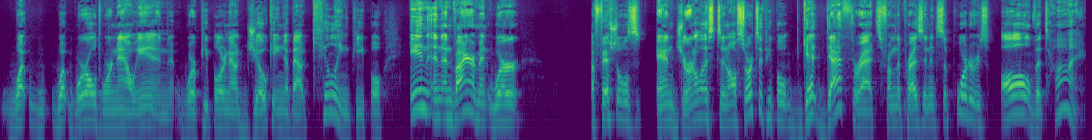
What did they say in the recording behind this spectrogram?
what what world we're now in where people are now joking about killing people in an environment where officials and journalists and all sorts of people get death threats from the president's supporters all the time.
